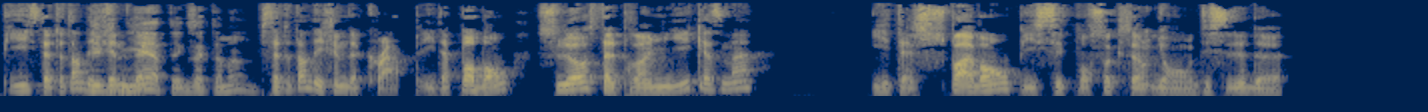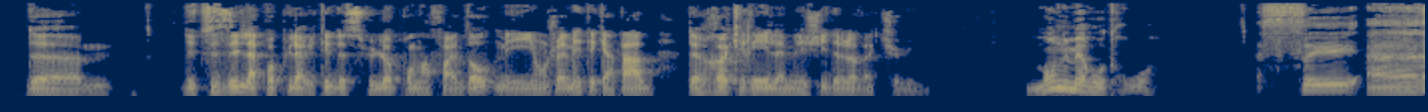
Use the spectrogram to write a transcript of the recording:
Puis c'était tout le temps des, Des films de exactement. puis c'était tout le temps des films de crap. Il était pas bon. Celui-là, c'était le premier quasiment. Il était super bon, puis c'est pour ça qu'ils ont décidé de de d'utiliser la popularité de celui-là pour en faire d'autres, mais ils ont jamais été capables de recréer la magie de Love Actually. Mon numéro 3. C'est... Euh...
